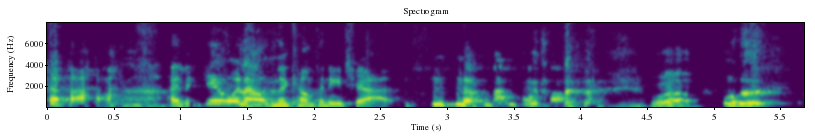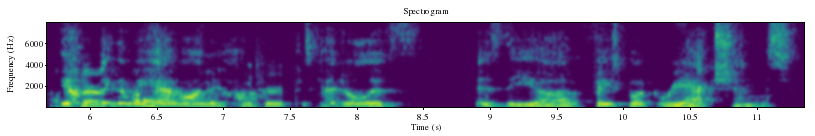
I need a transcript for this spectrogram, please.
yeah. I think it went out in the company chat. wow. Well, the the I'm other sure thing that we have on, on group schedule is is the uh, Facebook reactions,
